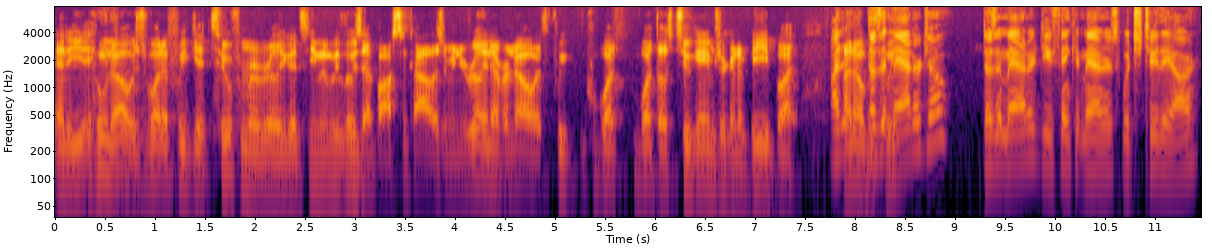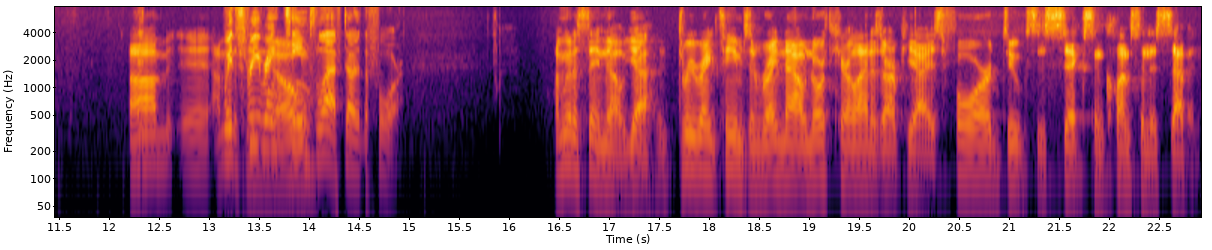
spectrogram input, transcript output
and he- who knows what if we get two from a really good team and we lose at Boston College I mean you really never know if we what what those two games are going to be but I, I know Does it matter, Joe? Does it matter? Do you think it matters which two they are? um, eh, I'm With three ranked no. teams left out of the four. I'm going to say no. Yeah, three ranked teams, and right now North Carolina's RPI is four, Duke's is six, and Clemson is seven.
